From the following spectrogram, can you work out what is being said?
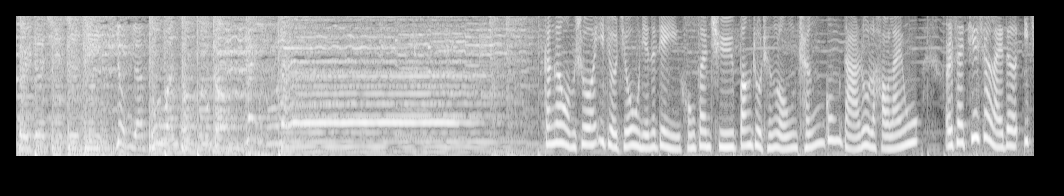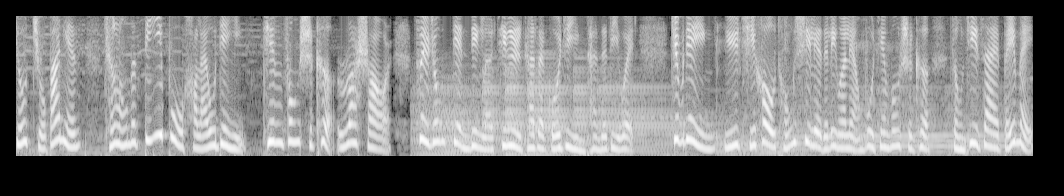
对得起自己，永远不问痛不痛，累不累。刚刚我们说，一九九五年的电影《红番区》帮助成龙成功打入了好莱坞，而在接下来的一九九八年，成龙的第一部好莱坞电影《尖峰时刻》（Rush Hour） 最终奠定了今日他在国际影坛的地位。这部电影与其后同系列的另外两部《尖峰时刻》总计在北美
